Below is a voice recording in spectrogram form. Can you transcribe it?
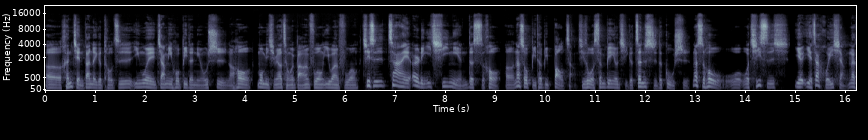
呃很简单的一个投资，因为加密货币的牛市，然后莫名其妙成为百万富翁、亿万富翁。其实，在二零一七年的时候，呃，那时候比特币暴涨，其实我身边有几个真实的故事。那时候，我我其实也也在回想，那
